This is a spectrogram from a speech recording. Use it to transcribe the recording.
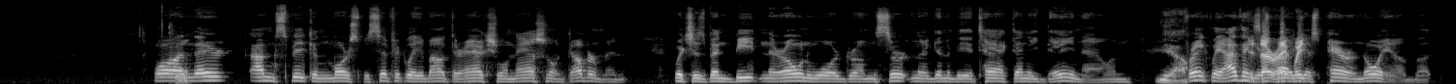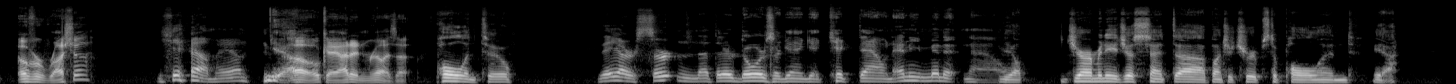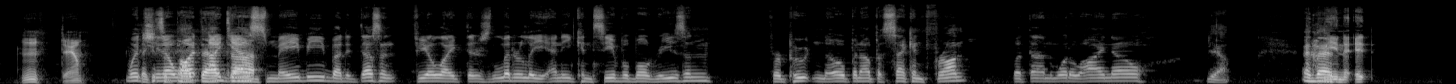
Well, Cool. and they're I'm speaking more specifically about their actual national government, which has been beating their own war drums, certain they're going to be attacked any day now. And Yeah. frankly, I think Is it's that right? probably Wait. just paranoia. But Over Russia? yeah, man, Yeah. Oh, okay. I didn't realize that. Poland, too. they are certain that their doors are going to get kicked down any minute now. Yep. Germany just sent uh, a bunch of troops to Poland. Yeah. Hmm, damn. Which you know what? that I guess maybe, but it doesn't feel like there's literally any conceivable reason for Putin to open up a second front. But then, what do I know? Yeah. And I then mean, it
